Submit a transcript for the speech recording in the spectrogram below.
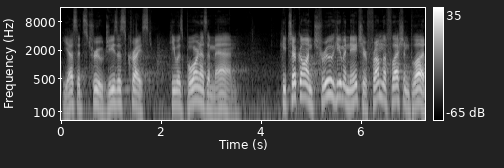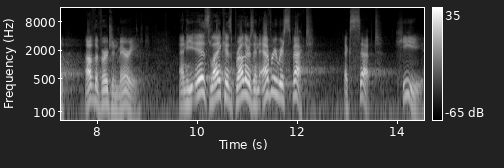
Yes, it's true. Jesus Christ, He was born as a man. He took on true human nature from the flesh and blood of the Virgin Mary. And He is like His brothers in every respect, except He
